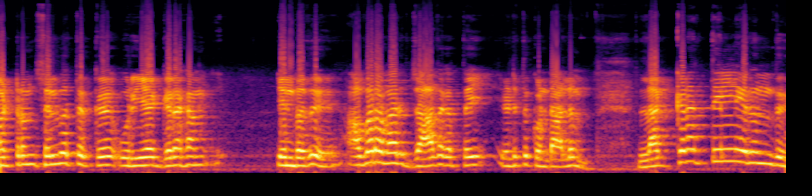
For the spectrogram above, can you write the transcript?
மற்றும் செல்வத்திற்கு உரிய கிரகம் என்பது அவரவர் ஜாதகத்தை எடுத்துக்கொண்டாலும் லக்கணத்தில் இருந்து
